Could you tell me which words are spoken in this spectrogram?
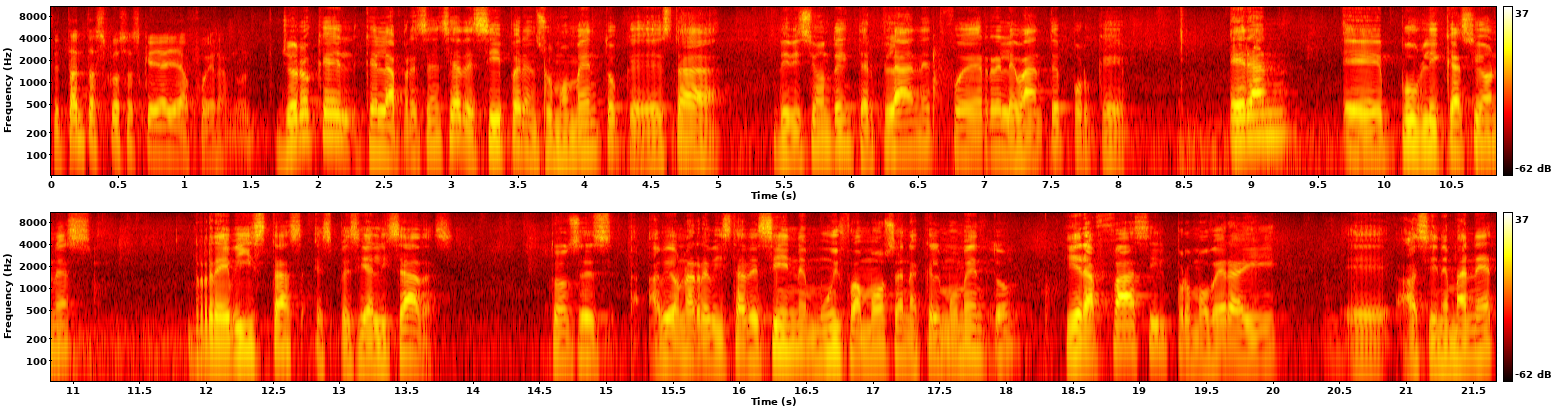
de tantas cosas que hay allá afuera, ¿no? Yo creo que, que la presencia de CIPER en su momento, que esta división de Interplanet fue relevante porque eran eh, publicaciones, revistas especializadas. Entonces, había una revista de cine muy famosa en aquel momento y era fácil promover ahí eh, a Cinemanet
